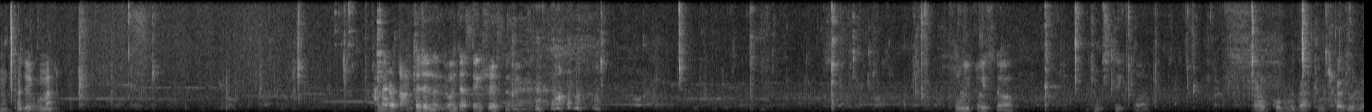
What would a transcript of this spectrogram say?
응, 켜져 있구만. 카메라도 안 켜졌는지 혼자 생쇼했으네. 고기 또 있어. 김치도 있고. 어, 고기보다 김치 가져올래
